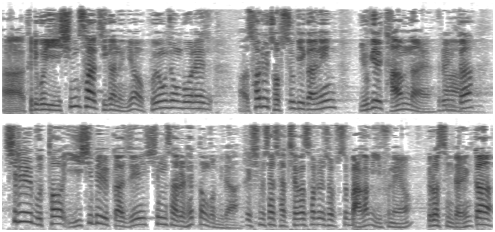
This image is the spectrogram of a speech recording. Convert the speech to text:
아, 그리고 이 심사 기간은요 고용정보원의 어, 서류 접수 기간인 6일 다음 날 그러니까 7일부터 20일까지 심사를 했던 겁니다. 그 심사 자체가 서류 접수 마감 이후네요. 그렇습니다. 그러니까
